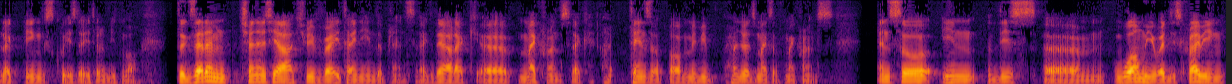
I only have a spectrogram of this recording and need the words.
like being squeezed a little bit more. The xylem channels here are actually very tiny in the plants. Like they are like uh, microns, like tens of, or maybe hundreds max of microns. And so in this um, worm you were describing,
